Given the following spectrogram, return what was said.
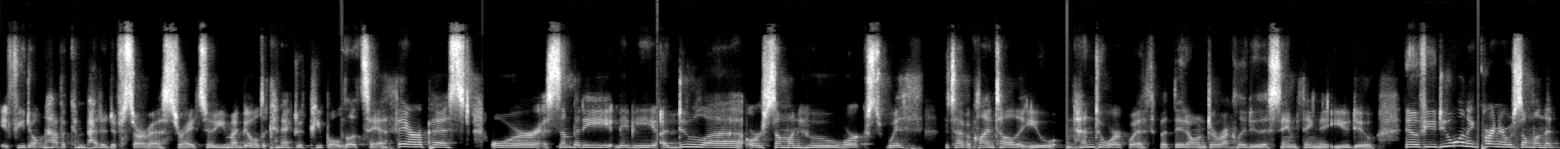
if you don't have a competitive service, right? So you might be able to connect with people, let's say a therapist or somebody, maybe a doula or someone who works with the type of clientele that you intend to work with, but they don't directly do the same thing that you do. Now, if you do want to partner with someone that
